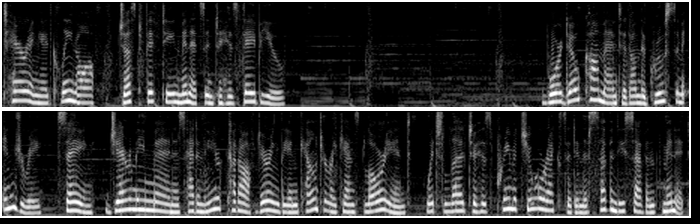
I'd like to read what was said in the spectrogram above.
tearing it clean off just 15 minutes into his debut. Bordeaux commented on the gruesome injury, saying, Jeremy Menez had an ear cut off during the encounter against Lorient, which led to his premature exit in the 77th minute.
